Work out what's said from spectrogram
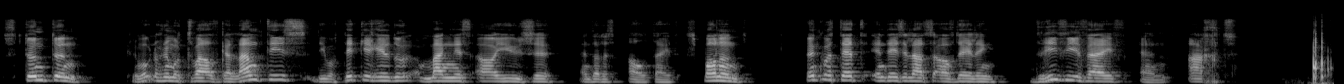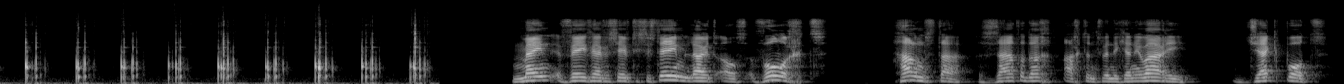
stunten. Ik noem ook nog nummer 12 Galantis. Die wordt dit keer gereden door Magnus Ayuse. En dat is altijd spannend. Een kwartet in deze laatste afdeling. 3, 4, 5 en 8. Mijn V75 systeem luidt als volgt. Halmstad, zaterdag 28 januari. Jackpot.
